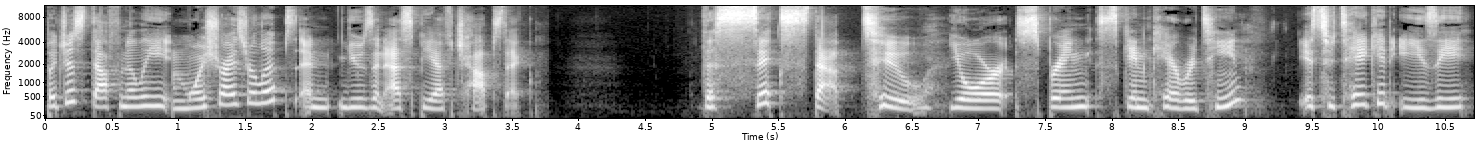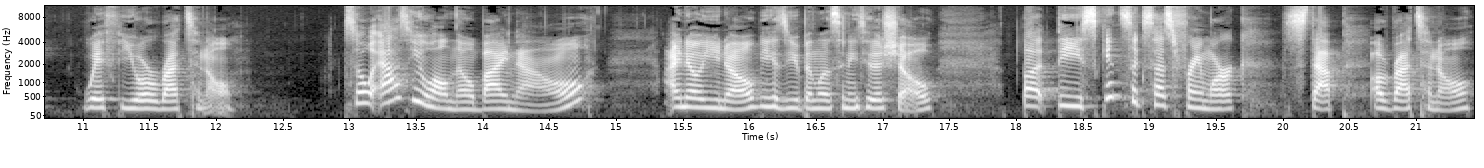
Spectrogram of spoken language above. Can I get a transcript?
but just definitely moisturize your lips and use an SPF chapstick. The sixth step to your spring skincare routine is to take it easy with your retinol. So, as you all know by now, I know you know because you've been listening to the show, but the Skin Success Framework step of retinol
